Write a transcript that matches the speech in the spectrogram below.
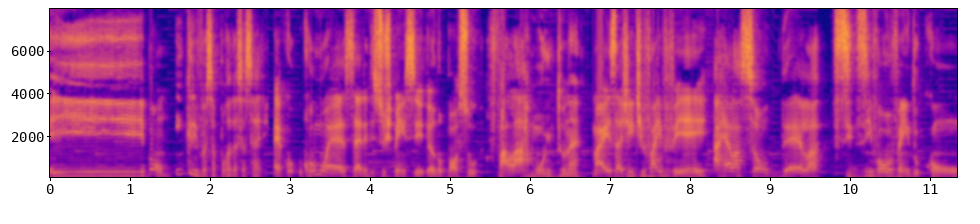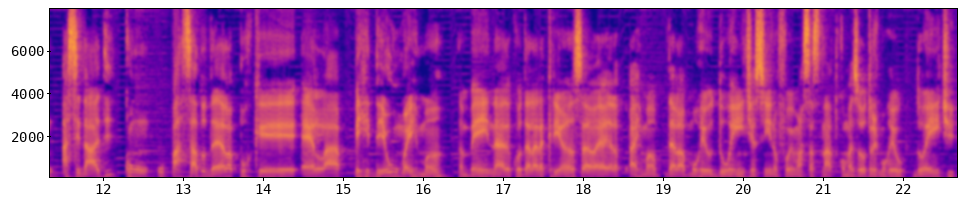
E. Bom, incrível essa porra dessa série. É, co- como é série de suspense, eu não posso falar muito, né? Mas a gente vai ver a relação dela se desenvolvendo com a cidade, com o passado dela, porque ela perdeu uma irmã também, né? Quando ela era criança, ela- a irmã dela morreu doente, assim, não foi um assassinato como as outras, morreu doente.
